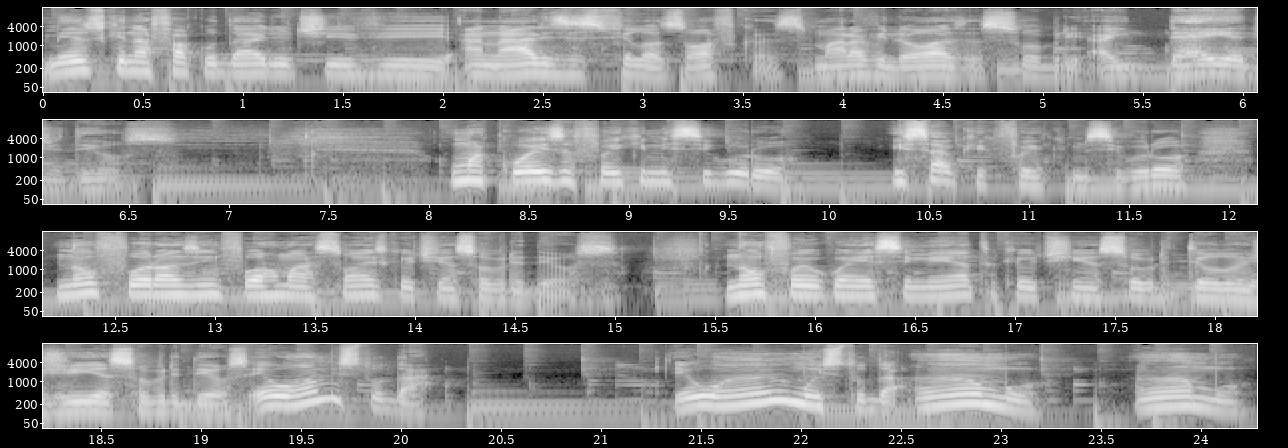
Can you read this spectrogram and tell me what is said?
mesmo que na faculdade eu tive análises filosóficas maravilhosas sobre a ideia de Deus, uma coisa foi que me segurou. E sabe o que foi que me segurou? Não foram as informações que eu tinha sobre Deus. Não foi o conhecimento que eu tinha sobre teologia, sobre Deus. Eu amo estudar. Eu amo estudar, amo, amo.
